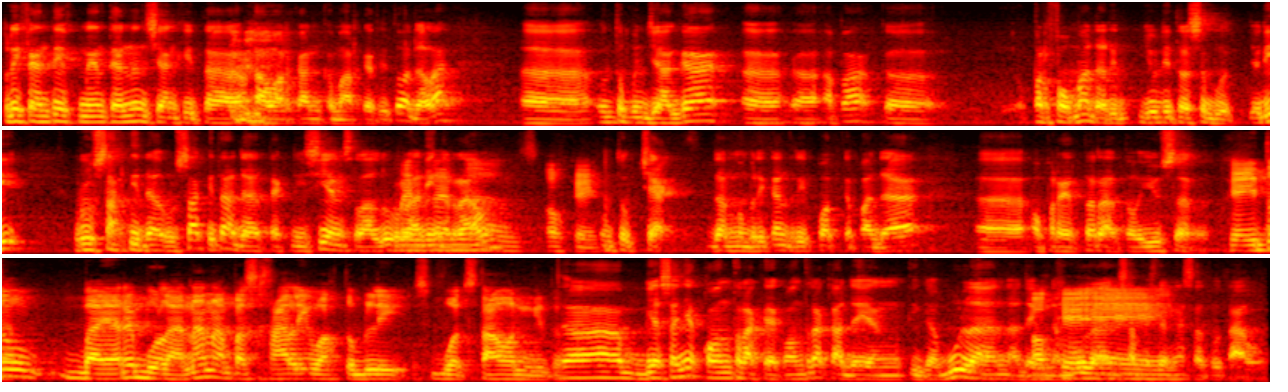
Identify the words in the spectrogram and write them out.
preventive maintenance yang kita tawarkan ke market itu adalah eh, untuk menjaga eh, apa ke performa dari unit tersebut. Jadi rusak tidak rusak kita ada teknisi yang selalu running around. Oke. untuk cek dan memberikan report kepada eh, operator atau user. Oke, itu bayarnya bulanan apa sekali waktu beli buat setahun gitu? Eh, biasanya kontrak ya kontrak ada yang tiga bulan, ada yang enam Oke. bulan sampai dengan satu tahun.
